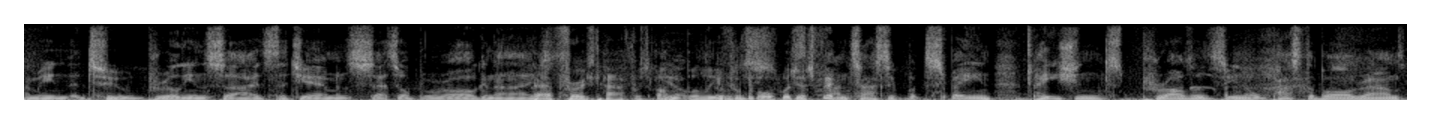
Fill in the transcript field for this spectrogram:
I mean, two brilliant sides. The Germans set up, were organised. That first half was you unbelievable. Know, was just fantastic. But Spain, patient, prodded, you know, passed the ball around,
